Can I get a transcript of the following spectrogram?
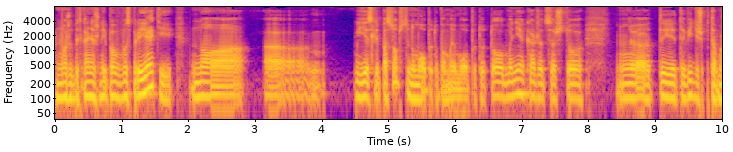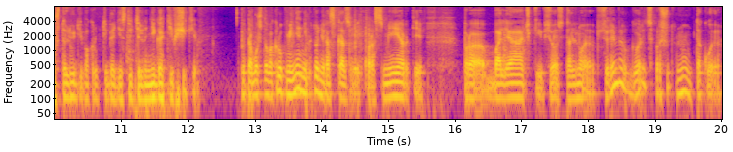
Может быть, конечно, и по восприятии, но э, если по собственному опыту, по моему опыту, то мне кажется, что э, ты это видишь, потому что люди вокруг тебя действительно негативщики. Потому что вокруг меня никто не рассказывает про смерти, про болячки и все остальное. Все время говорится про что-то ну, такое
